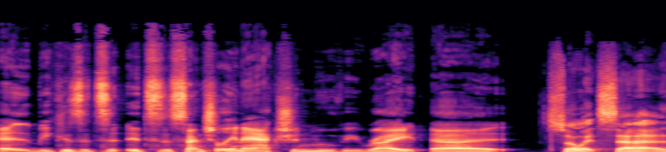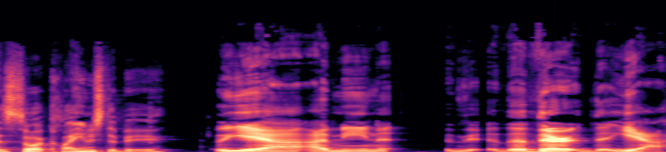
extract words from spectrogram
eh, because it's it's essentially an action movie, right? Uh, So it says, so it claims to be. yeah, I mean, there, yeah,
